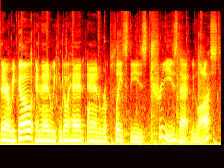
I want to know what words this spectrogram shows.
There we go. And then we can go ahead and replace these trees that we lost.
